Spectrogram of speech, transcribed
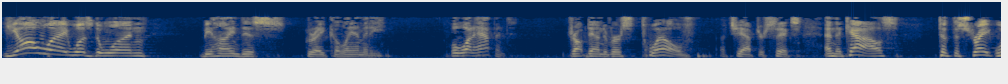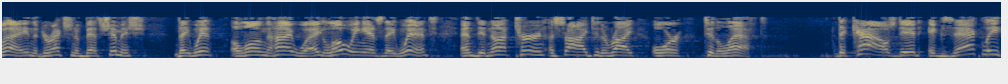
Yahweh was the one behind this great calamity. Well, what happened? Drop down to verse 12 of chapter 6. And the cows took the straight way in the direction of Beth Shemesh. They went along the highway, lowing as they went, and did not turn aside to the right or to the left the cows did exactly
